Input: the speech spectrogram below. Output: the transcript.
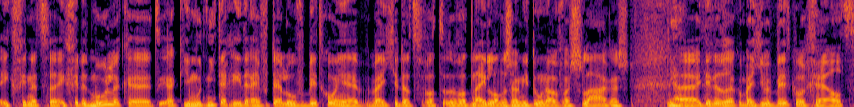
ik, vind het, ik vind het moeilijk. Kijk, je moet niet tegen iedereen vertellen hoeveel bitcoin je hebt. Een beetje dat wat, wat Nederlanders ook niet doen over een salaris. Ja. ik denk dat het ook een beetje met bitcoin geldt.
